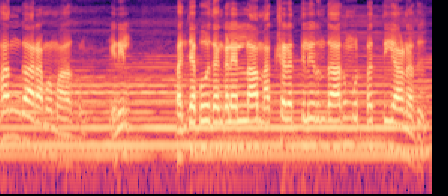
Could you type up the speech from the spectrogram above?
அகங்காரமும் ஆகும் எனில் பஞ்சபூதங்கள் எல்லாம் அக்ஷரத்தில் இருந்தாகும் உற்பத்தியானது.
